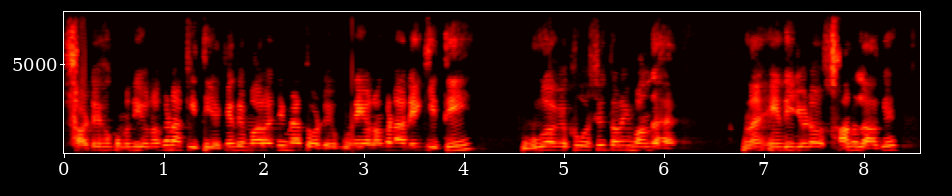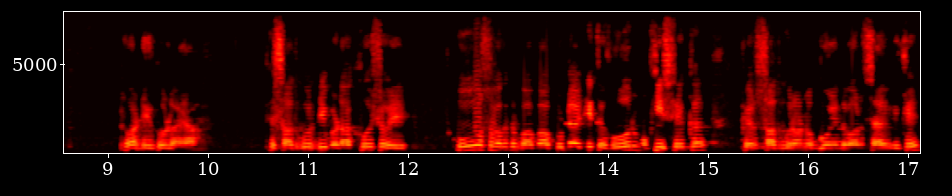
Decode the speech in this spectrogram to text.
ਸਾਡੇ ਹੁਕਮ ਦੀ ਉਲੰਘਣਾ ਕੀਤੀ ਹੈ। ਕਹਿੰਦੇ, ਮਹਾਰਾਜ ਜੀ, ਮੈਂ ਤੁਹਾਡੇ ਹੁਕਮ ਦੀ ਉਲੰਘਣਾ ਨਹੀਂ ਕੀਤੀ। ਬੂਆ ਵੇਖੋ, ਉਸੇ ਤਰ੍ਹਾਂ ਹੀ ਬੰਦ ਹੈ। ਮੈਂ ਇਹਦੀ ਜਿਹੜਾ ਸੰਨ ਲਾ ਕੇ ਤੁਹਾਡੇ ਕੋਲ ਆਇਆ ਤੇ ਸਤਿਗੁਰੂ ਜੀ ਬੜਾ ਖੁਸ਼ ਹੋਏ। ਉਸ ਵਕਤ ਬਾਬਾ ਬੁੱਢਾ ਜੀ ਤੇ ਹੋਰ ਮੁਖੀ ਸਿੱਖ ਫਿਰ ਸਤਿਗੁਰਾਂ ਨੂੰ ਗੋਇੰਦਵਾਲ ਸਾਹਿਬ ਵਿਖੇ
